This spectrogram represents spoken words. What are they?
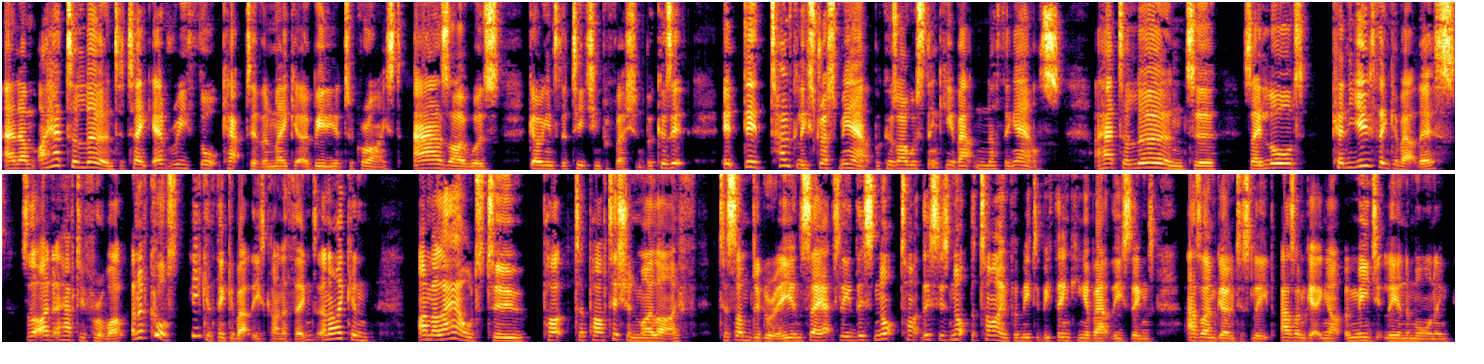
And um, I had to learn to take every thought captive and make it obedient to Christ as I was going into the teaching profession because it it did totally stress me out because I was thinking about nothing else. I had to learn to say, Lord, can you think about this so that I don't have to for a while? And of course, He can think about these kind of things, and I can. I'm allowed to part, to partition my life to some degree and say, actually, this not this is not the time for me to be thinking about these things as I'm going to sleep, as I'm getting up immediately in the morning.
